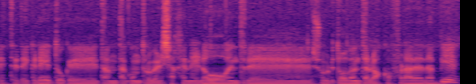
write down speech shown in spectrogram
este decreto que tanta controversia generó entre sobre todo entre los cofrades de a pie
